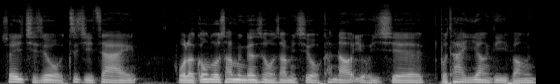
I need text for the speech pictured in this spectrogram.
所以其实我自己在我的工作上面跟生活上面，其实我看到有一些不太一样的地方。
